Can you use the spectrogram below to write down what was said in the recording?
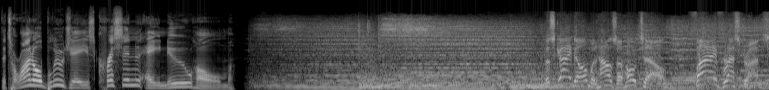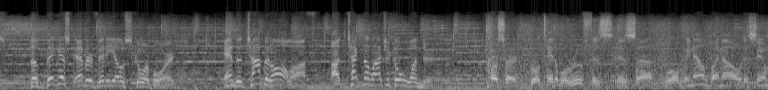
the Toronto Blue Jays christen a new home. The Sky Dome would house a hotel, five restaurants, the biggest ever video scoreboard, and to top it all off, a technological wonder. Of course, our rotatable roof is, is uh, world renowned by now, I would assume.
